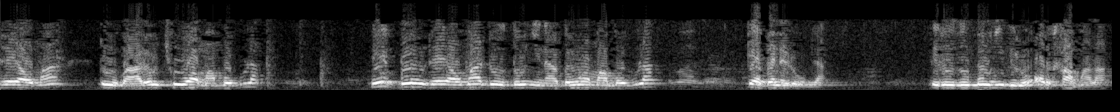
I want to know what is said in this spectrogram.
ထဲရောက်မှတို့ဘာလို့ချိုးရမှာမဟုတ်ဘူးလားဟင်ပုံထဲရောက်မှတို့သုံးညင်တာသုံးရမှာမဟုတ်ဘူးလားဓမ္မဗျာ ကဲဘယ်နဲ့တော့ဗျဒီလိုဆိုပုံကြီးဒီလိုအောက်ခမှာလား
